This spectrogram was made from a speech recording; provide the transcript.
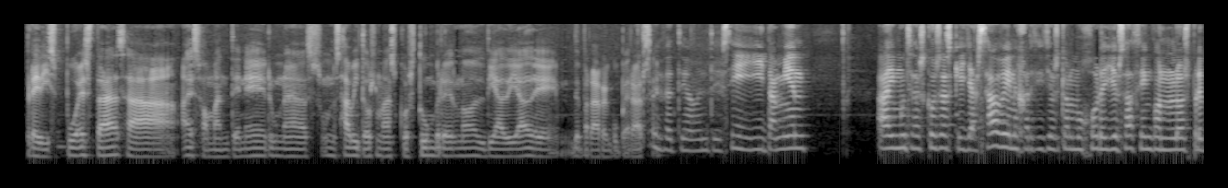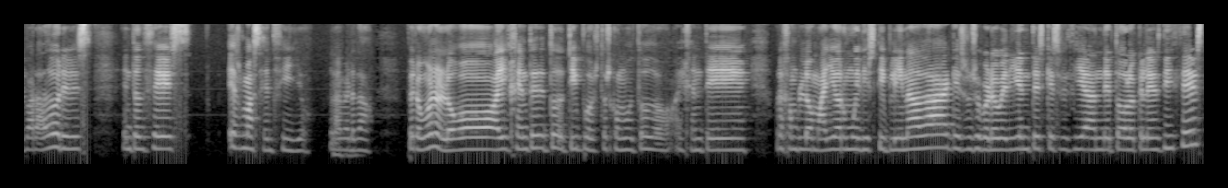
predispuestas a, a eso, a mantener unas, unos hábitos, unas costumbres, ¿no? El día a día de, de, para recuperarse. Efectivamente, sí. Y también hay muchas cosas que ya saben, ejercicios que a lo mejor ellos hacen con los preparadores. Entonces es más sencillo, la verdad. Pero bueno, luego hay gente de todo tipo, esto es como todo. Hay gente, por ejemplo, mayor muy disciplinada, que son súper obedientes, que se fían de todo lo que les dices,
